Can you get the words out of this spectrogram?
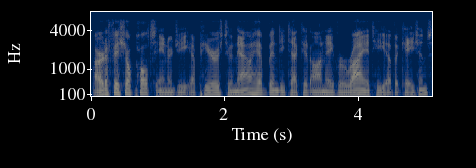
Artificial pulse energy appears to now have been detected on a variety of occasions,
